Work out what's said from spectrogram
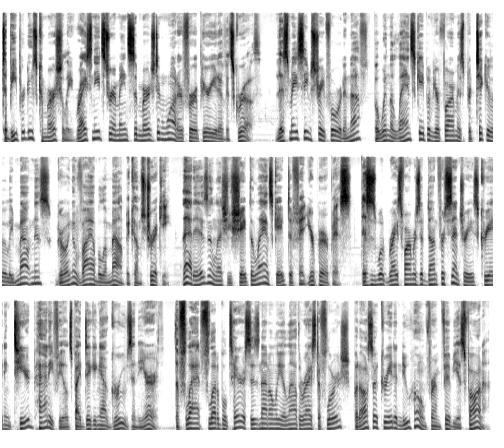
To be produced commercially, rice needs to remain submerged in water for a period of its growth. This may seem straightforward enough, but when the landscape of your farm is particularly mountainous, growing a viable amount becomes tricky. That is, unless you shape the landscape to fit your purpose. This is what rice farmers have done for centuries, creating tiered paddy fields by digging out grooves in the earth. The flat, floodable terraces not only allow the rice to flourish, but also create a new home for amphibious fauna.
